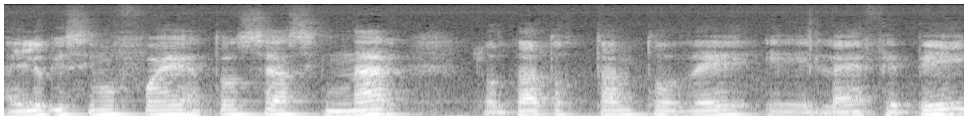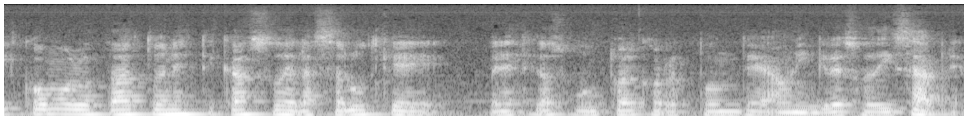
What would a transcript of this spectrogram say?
Ahí lo que hicimos fue entonces asignar los datos tanto de eh, la FP como los datos en este caso de la salud que en este caso puntual corresponde a un ingreso de ISAPRE.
